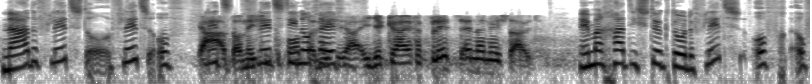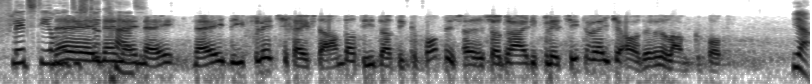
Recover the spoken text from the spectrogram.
na de flits, flits of Ja, flits, dan is flitst hij nog Dan is- even... ja, je krijgt een flits en dan is het uit. Nee, maar gaat hij stuk door de flits? Of, of flitst hij omdat nee, stuk nee, gaat? nee, nee, nee. Die flits geeft aan dat hij dat die kapot is. Eh, Zodra je die flits ziet, dan weet je, oh, er is een lamp kapot. Ja.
